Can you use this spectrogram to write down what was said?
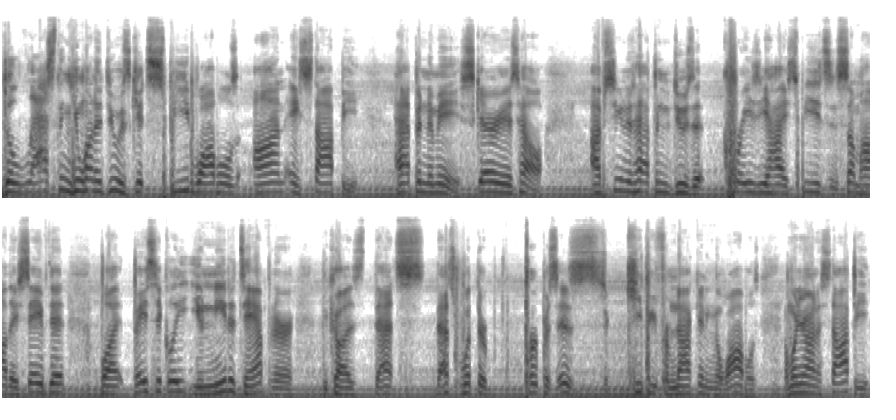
the last thing you want to do is get speed wobbles on a stoppie. Happened to me, scary as hell. I've seen it happen to dudes at crazy high speeds and somehow they saved it. But basically, you need a dampener because that's that's what their purpose is, to keep you from not getting the wobbles. And when you're on a stoppie,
